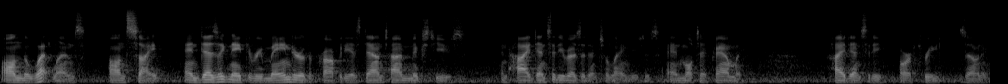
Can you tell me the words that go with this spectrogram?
on the wetlands on site and designate the remainder of the property as downtown mixed use and high-density residential land uses and multifamily, high-density R3 zoning.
